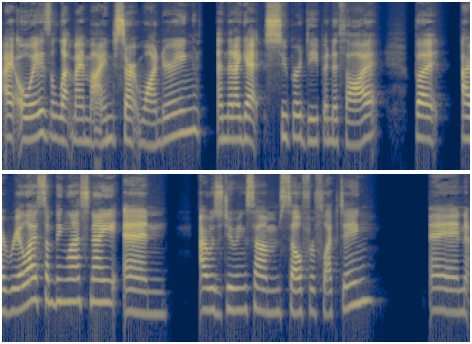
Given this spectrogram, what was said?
I always let my mind start wandering and then I get super deep into thought. But I realized something last night and I was doing some self reflecting and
